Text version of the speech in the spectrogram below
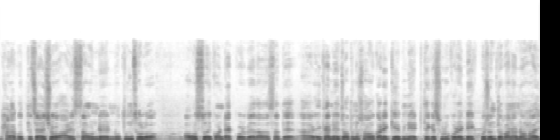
ভাড়া করতে চাইছো আর এস সাউন্ডের নতুন সোলো অবশ্যই কন্ট্যাক্ট করবে দাদার সাথে। আর এখানে যত্ন সহকারে ক্যাবিনেট থেকে শুরু করে ডেক পর্যন্ত বানানো হয়।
